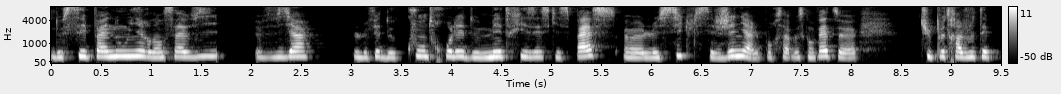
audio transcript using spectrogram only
de s'épanouir dans sa vie via le fait de contrôler, de maîtriser ce qui se passe, euh, le cycle, c'est génial pour ça. Parce qu'en fait, euh, tu peux te rajouter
